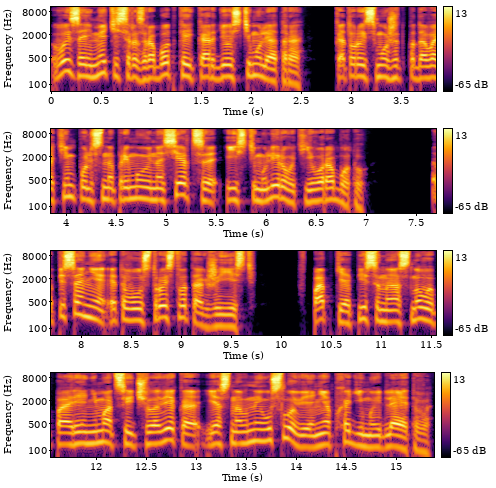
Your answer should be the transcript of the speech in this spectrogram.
вы займетесь разработкой кардиостимулятора, который сможет подавать импульс напрямую на сердце и стимулировать его работу. Описание этого устройства также есть. В папке описаны основы по реанимации человека и основные условия, необходимые для этого.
